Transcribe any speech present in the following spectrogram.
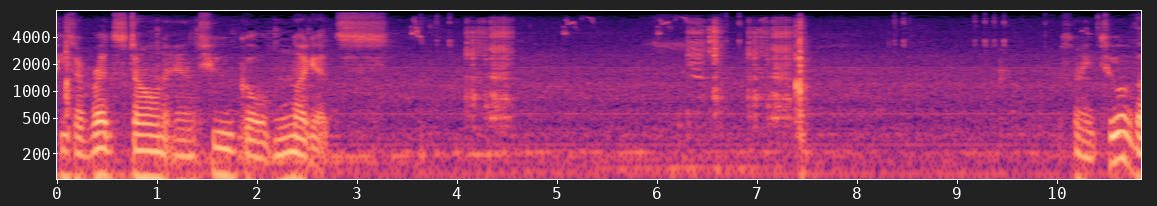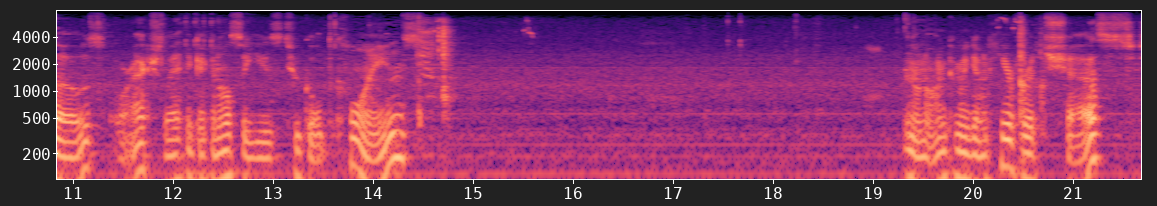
piece of redstone, and two gold nuggets. So I need two of those, or actually I think I can also use two gold coins. No, no, I'm coming down here for a chest.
